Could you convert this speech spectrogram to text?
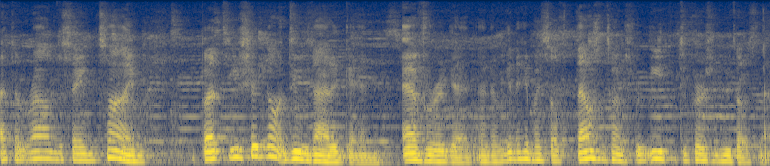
at around the same time, but you should not do that again, ever again, and I'm gonna hit myself a thousand times for each person who does that.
